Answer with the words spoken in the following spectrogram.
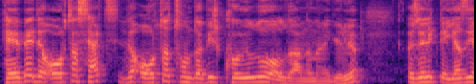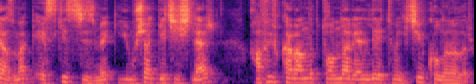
HB de orta sert ve orta tonda bir koyuluğu olduğu anlamına geliyor. Özellikle yazı yazmak, eskiz çizmek, yumuşak geçişler, hafif karanlık tonlar elde etmek için kullanılır.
